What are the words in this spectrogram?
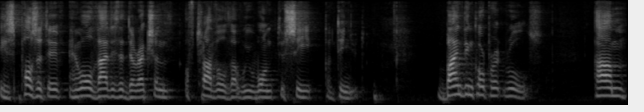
is positive, and all that is the direction of travel that we want to see continued. Binding corporate rules. Um,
